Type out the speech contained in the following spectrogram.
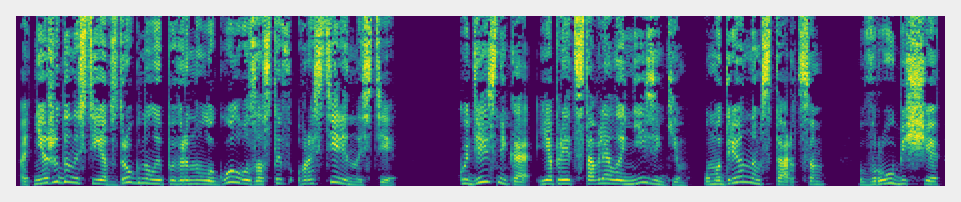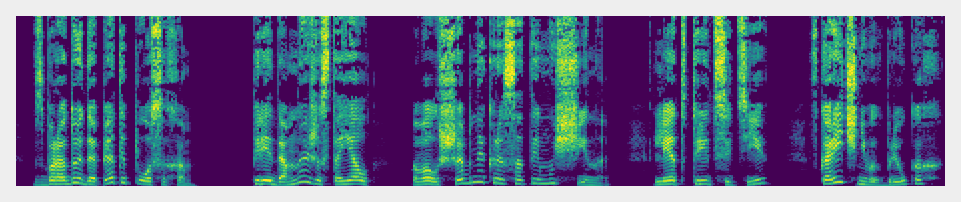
От неожиданности я вздрогнула и повернула голову, застыв в растерянности. Кудесника я представляла низеньким, умудренным старцем, в рубище, с бородой до пят и посохом. Передо мной же стоял волшебной красоты мужчина, лет тридцати, в коричневых брюках,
